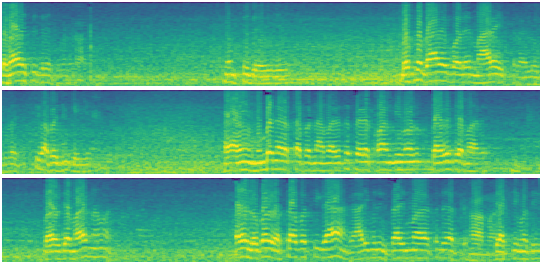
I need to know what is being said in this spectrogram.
તમારે શુદ્ધ રહે છે? શુદ્ધ રહેવું જોઈએ લોકો ગારે પડે મારે આપડે શું કહીએ? હા, અહીં મુંબઈ ના રસ્તા પર ના મારે તો પેલા ખાનગીમાં બાયોટિયા મારે. બાયોટિયા મારે ના મારે? અરે લોકો રસ્તા પરથી ગયા ગાડી માંથી ઉતારીને મારે છે ટેક્સી માંથી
